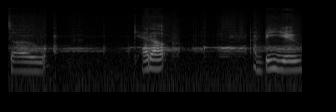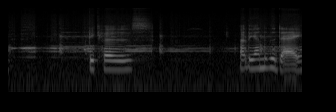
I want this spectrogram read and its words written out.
So, get up and be you because at the end of the day,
